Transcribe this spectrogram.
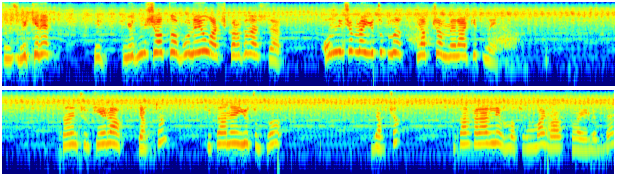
Siz bir kere 76 aboneye ulaştık arkadaşlar. Onun için ben YouTube'lu yapacağım merak etmeyin. Bir tane Türkiye'li yapacağım. Bir tane YouTube'lu yapacağım. Bir tane Fenerli motorum var Galatasaray'la bir de.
